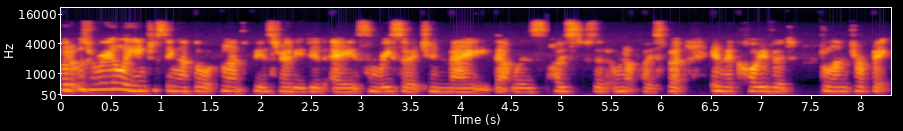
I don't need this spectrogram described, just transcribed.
but it was really interesting. I thought Philanthropy Australia did a some research in May that was post, or not post, but in the COVID philanthropic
